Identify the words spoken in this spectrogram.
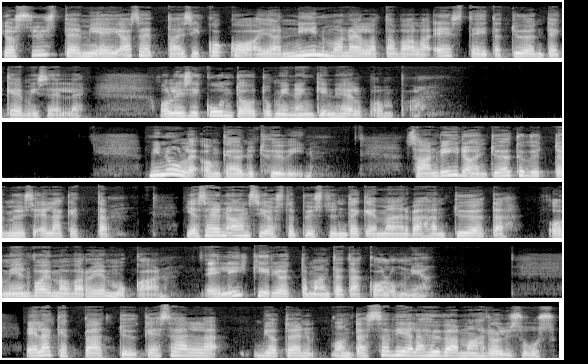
Jos systeemi ei asettaisi koko ajan niin monella tavalla esteitä työn tekemiselle, olisi kuntoutuminenkin helpompaa. Minulle on käynyt hyvin. Saan vihdoin työkyvyttömyyseläkettä ja sen ansiosta pystyn tekemään vähän työtä omien voimavarojen mukaan, eli kirjoittamaan tätä kolumnia. Eläke päättyy kesällä, joten on tässä vielä hyvä mahdollisuus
